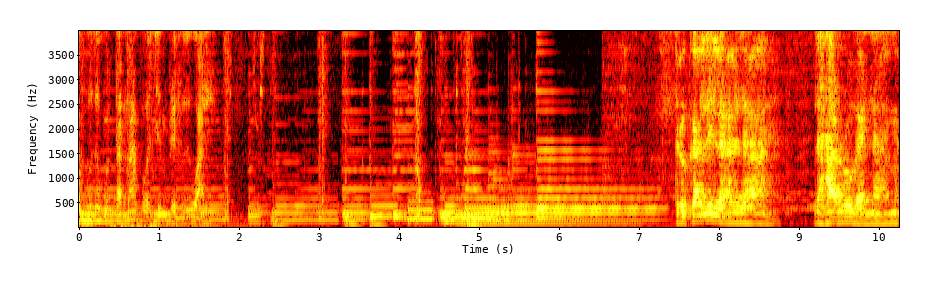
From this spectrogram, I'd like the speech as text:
Nunca pude ocultar nada porque siempre fui igual. Trucarle la, la, las arrugas nada más.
